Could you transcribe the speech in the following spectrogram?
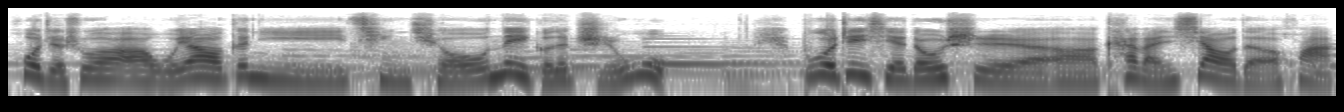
或者说啊，我要跟你请求内阁的职务。”不过这些都是呃开玩笑的话。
